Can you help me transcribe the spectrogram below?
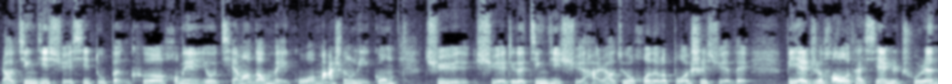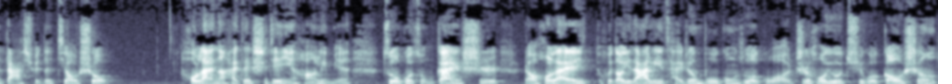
然后经济学系读本科，后面又前往到美国麻省理工去学这个经济学哈，然后最后获得了博士学位。毕业之后，他先是出任大学的。教授，后来呢还在世界银行里面做过总干事，然后后来回到意大利财政部工作过，之后又去过高盛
